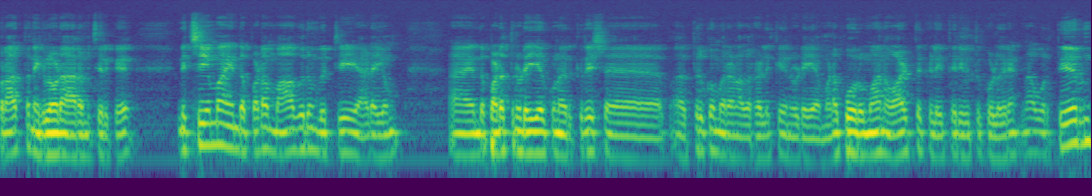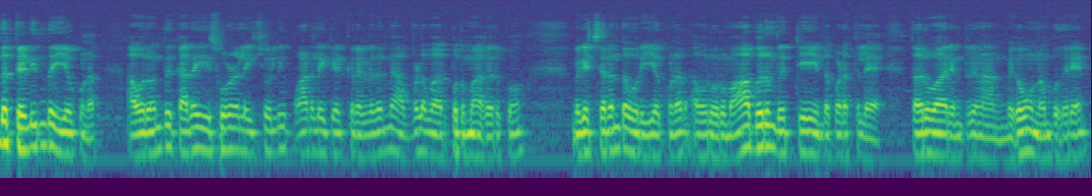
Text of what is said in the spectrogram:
பிரார்த்தனைகளோட ஆரம்பிச்சிருக்கு. நிச்சயமாக இந்த படம் மாபெரும் வெற்றியை அடையும். இந்த படத்தினுடைய இயக்குனர் கிரீஷ் திருக்குமரன் அவர்களுக்கு என்னுடைய மனப்பூர்வமான வாழ்த்துக்களை தெரிவித்துக் கொள்கிறேன். நான் ஒரு தேர்ந்த தெளிந்த இயக்குனர். அவர் வந்து கதை சூழலை சொல்லி பாடலை கேட்கிற விதமே அவ்வளவு அற்புதமாக இருக்கும். மிகச்சிறந்த ஒரு இயக்குனர். அவர் ஒரு மாபெரும் வெற்றியை இந்த படத்தில் தருவார் என்று நான் மிகவும் நம்புகிறேன்.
